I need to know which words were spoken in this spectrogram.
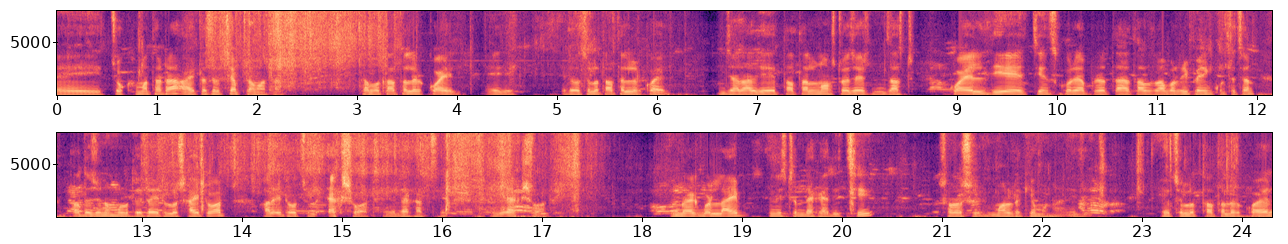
এই চোখ মাথাটা, আর এটা হচ্ছিল চ্যাপটা মাথা। তারপর তাতালের কয়েল, এই যে, এটা হচ্ছিল তাতালের কয়েল। যারা যে তাতাল নষ্ট হয়ে যায় জাস্ট কয়েল দিয়ে চেঞ্জ করে আপনারা তাতাল আবার রিপেয়ারিং করতে চান, তাদের জন্য মূলত এটা এটা হলো ষাট ওয়াট আর এটা হচ্ছিল একশো ওয়াট এটা দেখাচ্ছে যে একশো ওয়াট আমরা একবার লাইভ ইনস্ট্যান্ট দেখাই দিচ্ছি, সরাসরি মালটা কেমন হয়, এই যে, এই হচ্ছে হলো তাতালের কয়েল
